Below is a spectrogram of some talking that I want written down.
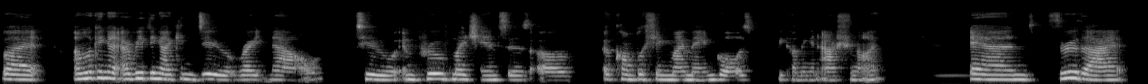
But I'm looking at everything I can do right now to improve my chances of accomplishing my main goal is becoming an astronaut. And through that,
